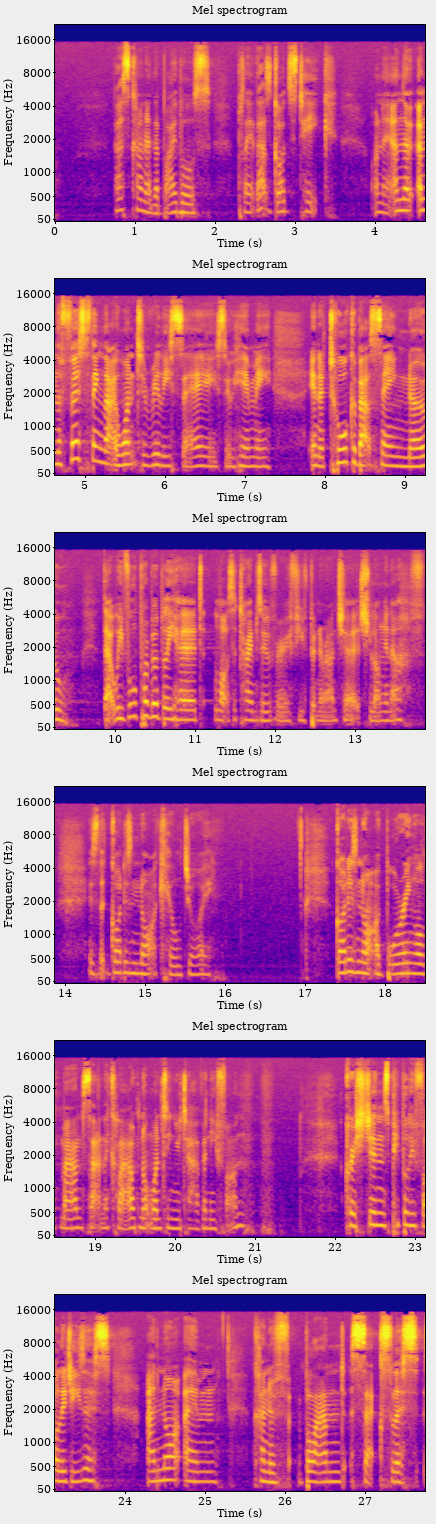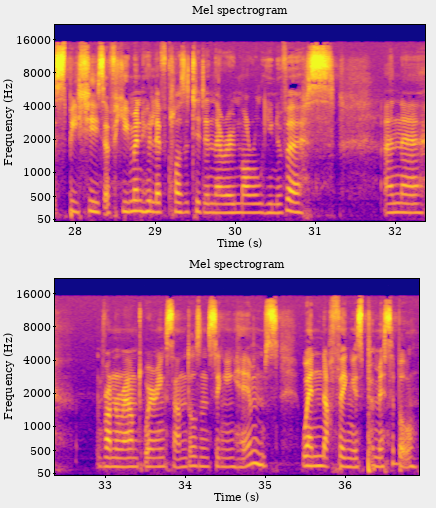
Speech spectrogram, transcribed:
That's kind of the Bible's play. That's God's take on it. And the, and the first thing that I want to really say, so hear me, in a talk about saying no, that we've all probably heard lots of times over if you've been around church long enough, is that God is not a killjoy. God is not a boring old man sat in a cloud not wanting you to have any fun. Christians, people who follow Jesus, are not um, kind of bland, sexless species of human who live closeted in their own moral universe and uh, run around wearing sandals and singing hymns when nothing is permissible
